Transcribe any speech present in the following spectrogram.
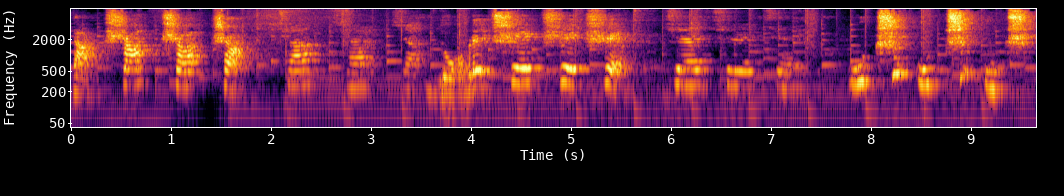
Так, ша, ша, ша. ча ча ча Добре. Че, че, че че че че Уч, уч, уч.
